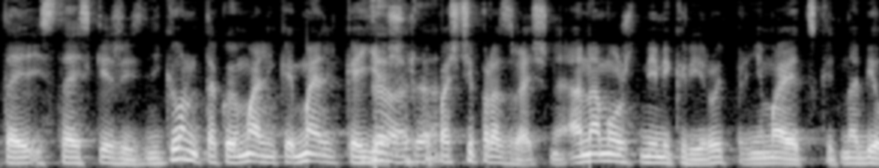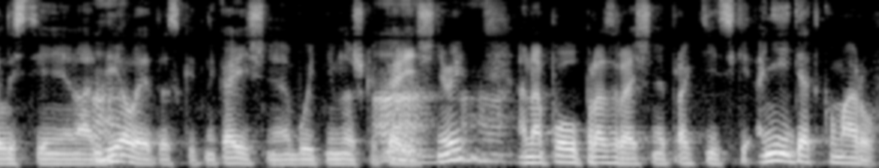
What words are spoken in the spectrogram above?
тай- из тайской жизни. Геккон – это такой маленькая, маленькая Да, ящерка, да. почти прозрачная. Она может мимикрировать, принимает, так сказать, на белой стене она белая, так сказать, на коричневой она будет немножко Ага, коричневой. ага. Она полупрозрачная практически. Они едят комаров.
